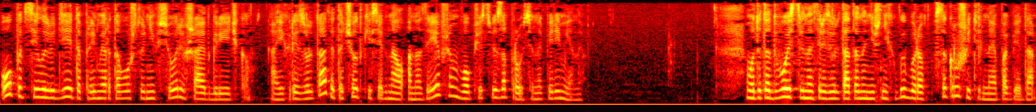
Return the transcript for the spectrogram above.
Опыт силы людей – это пример того, что не все решает гречка, а их результат – это четкий сигнал о назревшем в обществе запросе на перемены. Вот эта двойственность результата нынешних выборов – сокрушительная победа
